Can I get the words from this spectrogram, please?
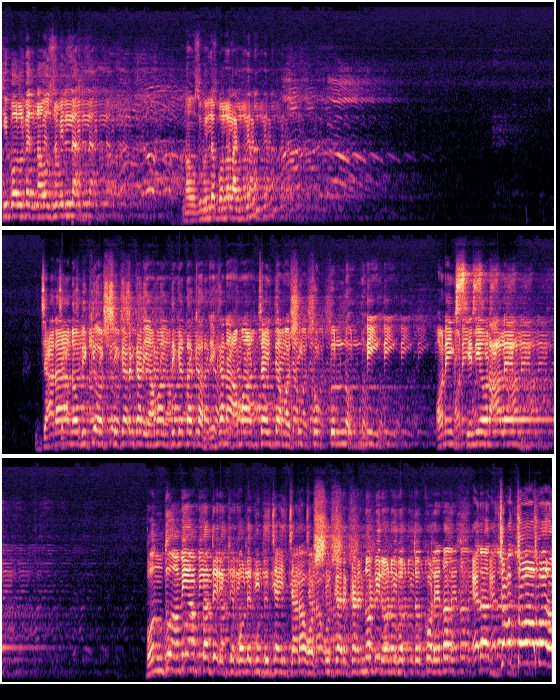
কি বলবেন? নাউজুবিল্লাহ। নাউজুবিল্লাহ বলা লাগবে না? যারা নবীকে অস্বীকারী আমার দিকে তাকান এখানে আমার চাইতে আমার শিক্ষক তুল্য উনি অনেক সিনিয়র আলেম। বন্ধু আমি আপনাদেরকে বলে দিতে চাই যারা অস্বীকার করে নবীর অনুগত্য করে না এরা যত বড়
